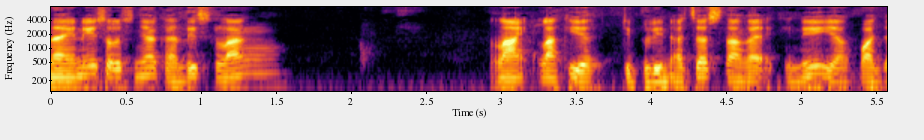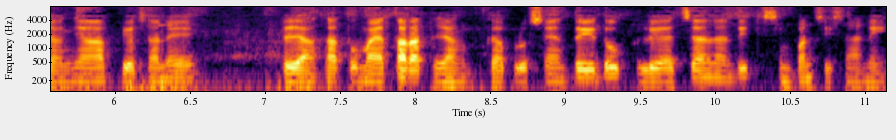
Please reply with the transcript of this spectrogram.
Nah ini solusinya ganti selang naik lagi ya dibeliin aja setang kayak gini yang panjangnya biasanya ada yang satu meter ada yang 30 cm itu beli aja nanti disimpan sisa nih.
